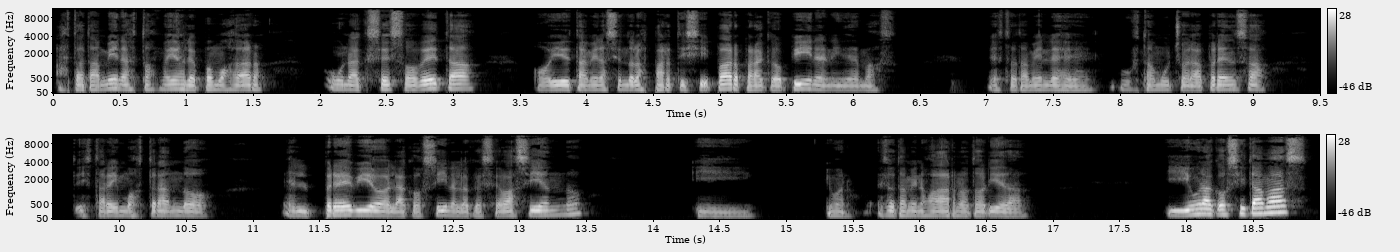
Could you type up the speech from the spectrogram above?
hasta también a estos medios le podemos dar un acceso beta o ir también haciéndolos participar para que opinen y demás. Esto también les gusta mucho a la prensa. Estar ahí mostrando el previo la cocina, lo que se va haciendo. Y, y bueno, eso también nos va a dar notoriedad. Y una cosita más,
